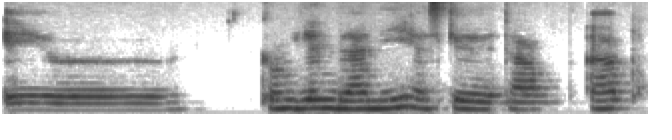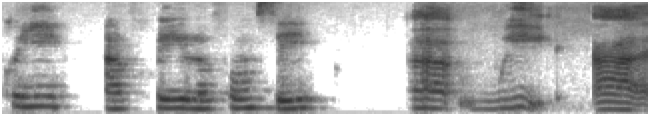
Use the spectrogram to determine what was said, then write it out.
et combien d'années est-ce que tu as appris, appris le français Euh, oui, euh,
